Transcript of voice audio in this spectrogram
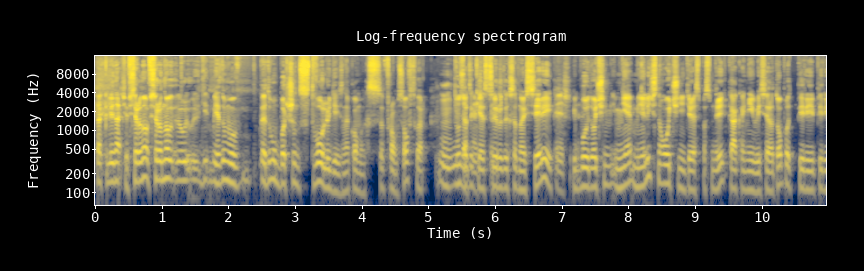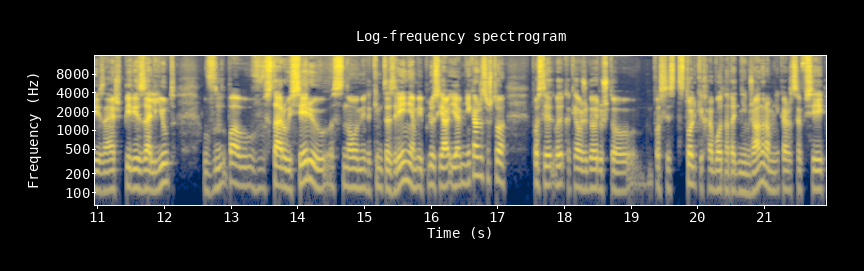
так или иначе, все равно, все равно, я думаю, я думаю, большинство людей, знакомых с From Software, mm, ну, все-таки да, ассоциируют их с одной серией, конечно, и конечно. будет очень... Мне, мне лично очень интересно посмотреть, как они весь этот опыт, пере, пере, знаешь, перезальют в, в старую серию с новыми каким-то зрением, и плюс я, я, мне кажется, что после, как я уже говорю, что после стольких работ над одним жанром, мне кажется, всей,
